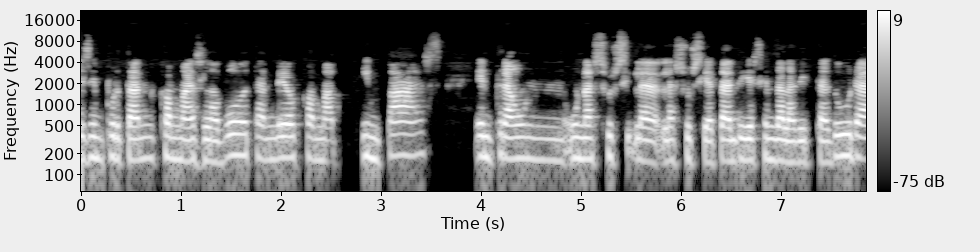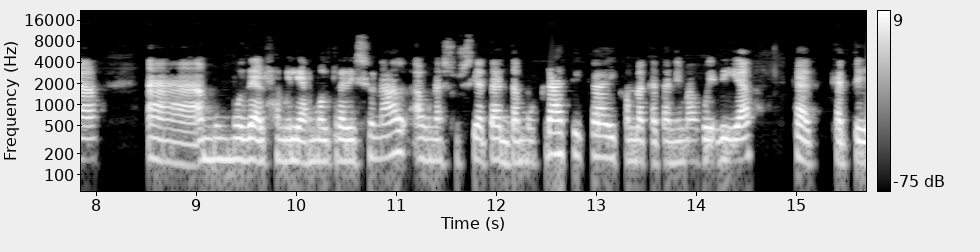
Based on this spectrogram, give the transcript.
és important com a eslabó també o com a impàs entre un, una, la, la societat, diguéssim, de la dictadura, eh, amb un model familiar molt tradicional, a una societat democràtica i com la que tenim avui dia, que, que té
